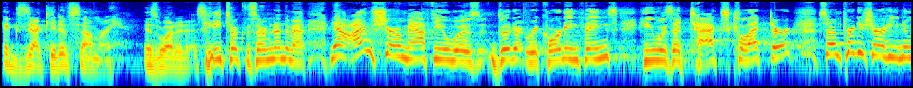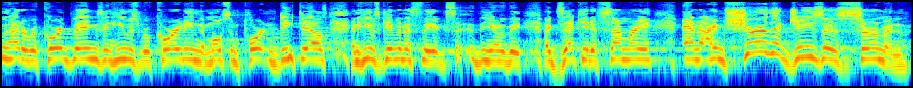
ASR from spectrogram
executive summary is what it is. He took the Sermon on the Mount. Now, I'm sure Matthew was good at recording things. He was a tax collector. So I'm pretty sure he knew how to record things and he was recording the most important details and he was giving us the, you know, the executive summary. And I'm sure that Jesus' sermon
